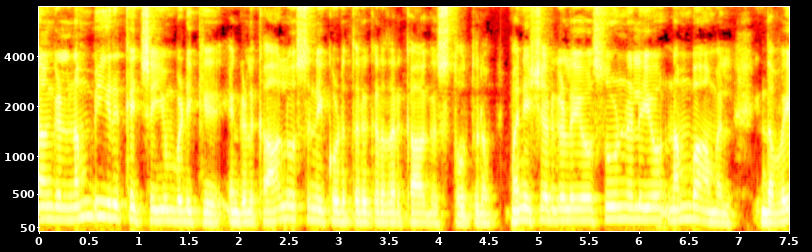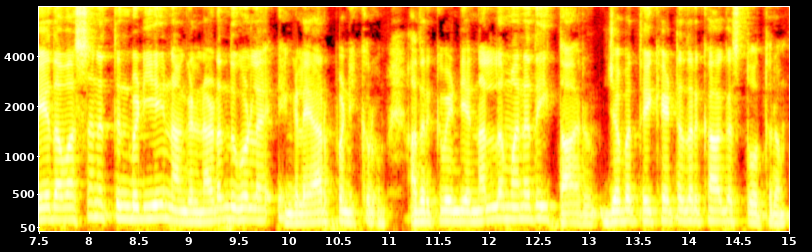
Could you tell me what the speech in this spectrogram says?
நாங்கள் நம்பி இருக்க செய்யும்படிக்கு எங்களுக்கு ஆலோசனை கொடுத்திருக்கிறதற்காக ஸ்தோத்திரம். மனுஷர்களையோ சூழ்நிலையோ நம்பாமல் இந்த வேத வசனத்தின்படியே நாங்கள் நடந்து கொள்ள எங்களை அர்ப்பணிக்கிறோம். அதற்கு வேண்டிய நல்ல மனதை தாரும். ஜெபத்தை கேட்டதற்காக ஸ்தோத்திரம்.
